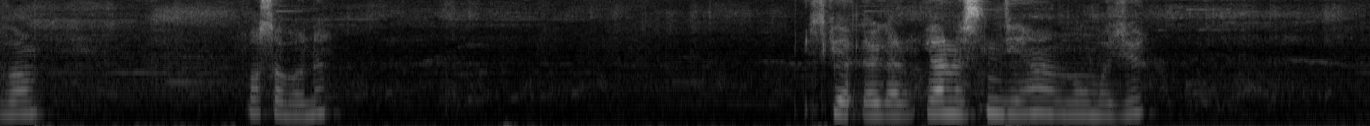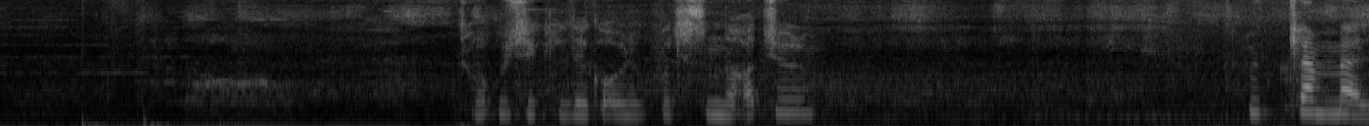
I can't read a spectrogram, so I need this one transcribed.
Havan. Bas havanı. İskeletler gel gelmesin diye hemen bombacı. Çok bir şekilde golün fıçısını da atıyorum. Mükemmel.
